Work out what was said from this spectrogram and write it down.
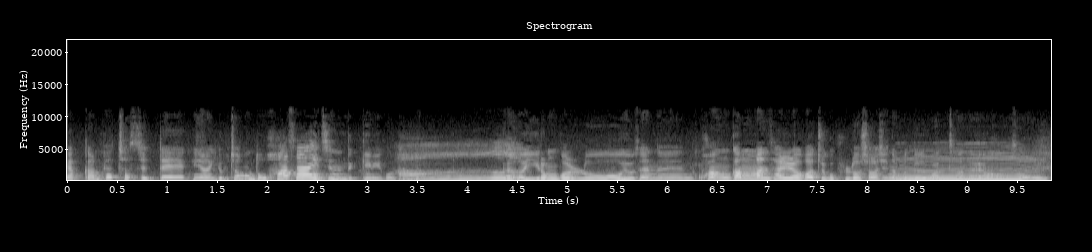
약간 펼쳤을 때 그냥 이 정도 화사해지는 느낌이거든요. 아. 그래서 이런 걸로 요새는 광감만 살려가지고 블러셔 하시는 분들도 많잖아요. 그래서 음.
